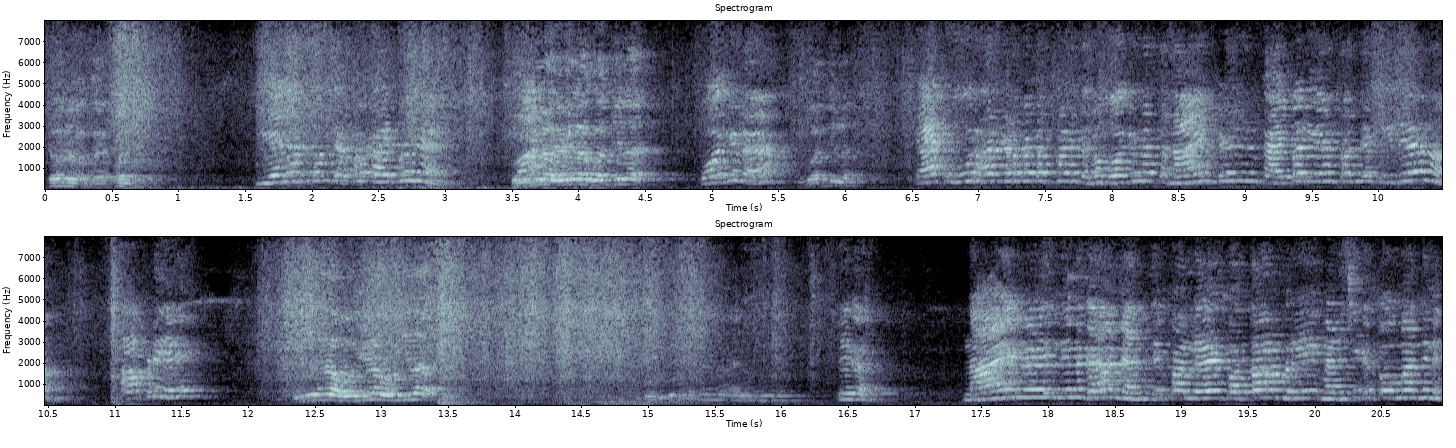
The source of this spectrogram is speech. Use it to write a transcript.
ಚೋರಿ ಕೈಪಲ್ಲೆ ಏನಂತ ಯಪ್ಪ ಕಾಯ್ಪಲ್ಲೆ ಹೋಗಿಲ್ಲ ಹೋಗಿಲ್ಲ ಗೊತ್ತಿಲ್ಲ. ಹೋಗಿಲ್ಲ? ಗೊತ್ತಿಲ್ಲ. ಯಾಕೆ ಊರ್ ಹರಗಡ್ಬೇಕಂತ ಮಾಡಿದೆ ನಾ ಹೋಗಿಲ್ಲ ಅಂತ ನಾ ಏನ್ ಕೇಳಿ ನಿನ್ ಕಾಯ್ಪಲ್ಲೆ ಅಂತಂದೆ ಇದೇನು? ಪಾಪಡಿ ಇಲ್ಲ ಹೋಗಿಲ್ಲ ಹೋಗಿಲ್ಲ. ಈಗ ನಾ ಏನ್ ಹೇಳಿದ್ ನಿನಗ? ಮೆಂತಿ ಪಲ್ಲೆ ಕೊತ್ತಂಬರಿ ಮೆಣಸಿಗೆ ತೊಗೊಂಬಂದಿನಿ.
